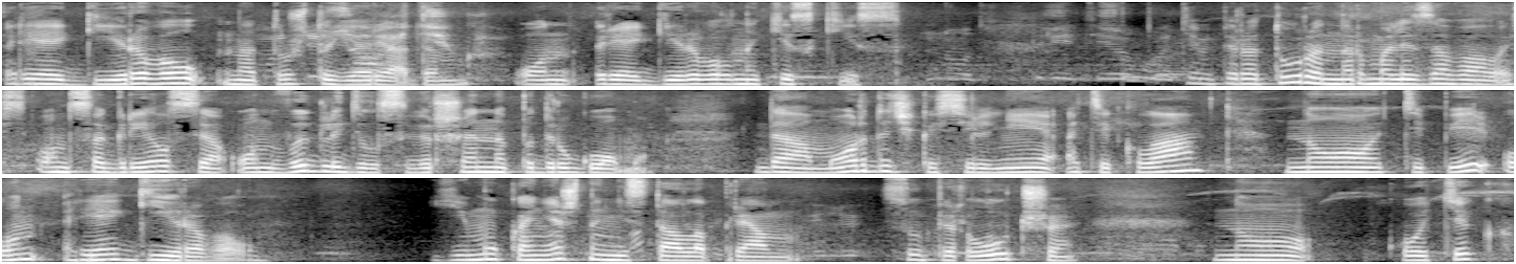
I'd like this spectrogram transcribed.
реагировал на то, что я рядом. Он реагировал на кис-кис. Температура нормализовалась. Он согрелся, он выглядел совершенно по-другому. Да, мордочка сильнее отекла, но теперь он реагировал. Ему, конечно, не стало прям супер лучше, но котик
